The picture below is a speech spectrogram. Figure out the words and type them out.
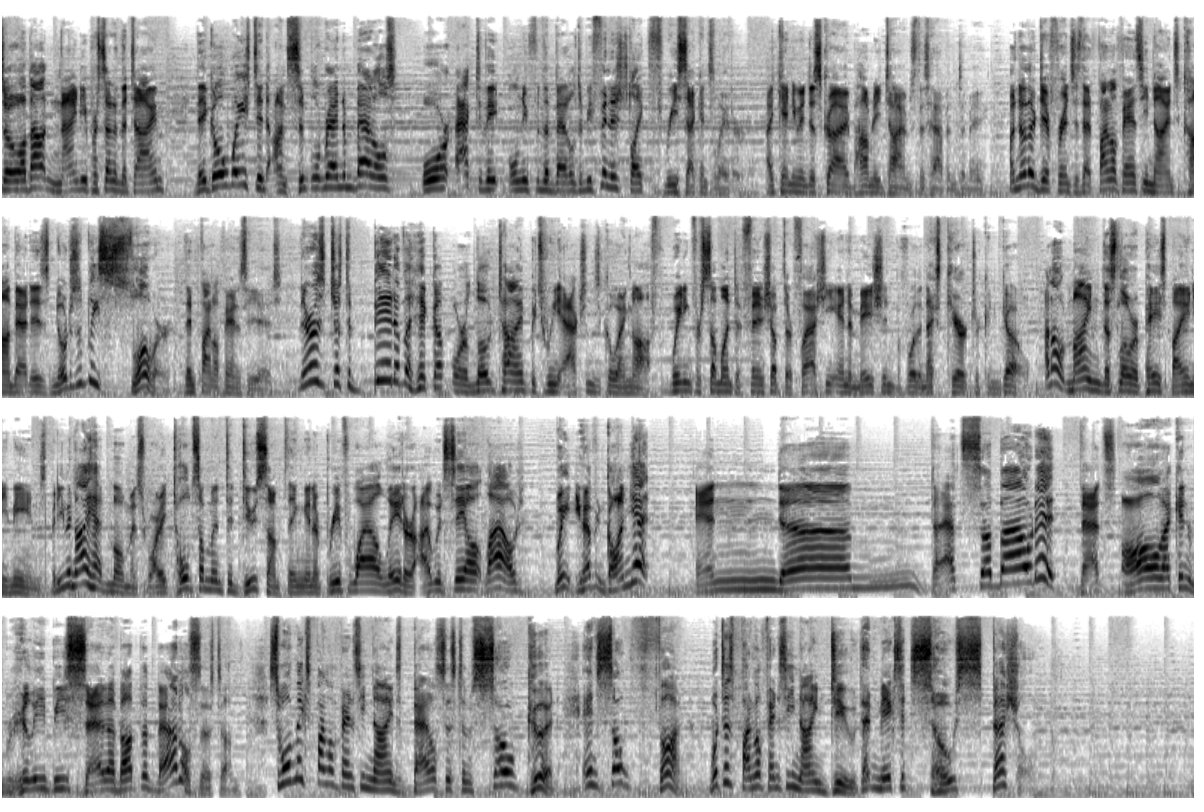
So, about 90% of the time, they go wasted on simple random battles or activate only for the battle to be finished like 3 seconds later. I can't even describe how many times this happened to me. Another difference is that Final Fantasy IX's combat is noticeably slower than Final Fantasy VIII. There is just a bit of a hiccup or load time between actions going off, waiting for someone to finish up their flashy animation before the next character can go. I don't mind the slower pace by any means, but even I had moments where I told someone to do something and a brief while later I would say out loud, Wait, you haven't gone yet? And, um, that's about it. That's all that can really be said about the battle system. So, what makes Final Fantasy IX's battle system so good and so fun? What does Final Fantasy IX do that makes it so special?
